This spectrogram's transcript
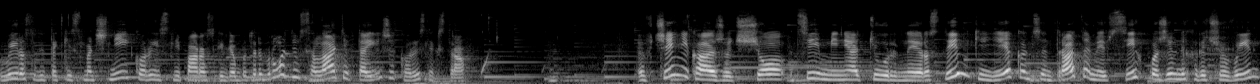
виростити такі смачні, корисні паростки для бутербродів, салатів та інших корисних страв. Вчені кажуть, що ці мініатюрні рослинки є концентратами всіх поживних речовин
